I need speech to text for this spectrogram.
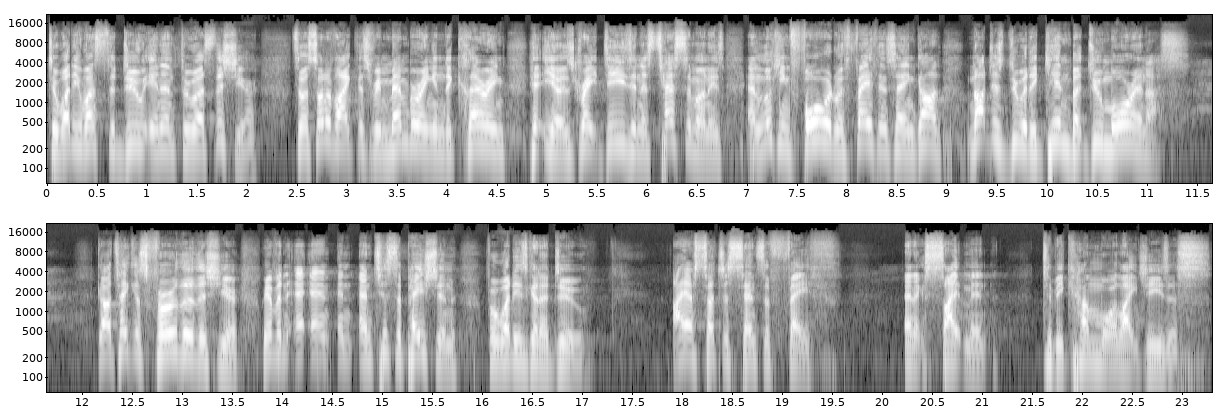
to what He wants to do in and through us this year. So it's sort of like this remembering and declaring you know, His great deeds and His testimonies and looking forward with faith and saying, God, not just do it again, but do more in us. God, take us further this year. We have an, an, an anticipation for what He's going to do. I have such a sense of faith and excitement to become more like Jesus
